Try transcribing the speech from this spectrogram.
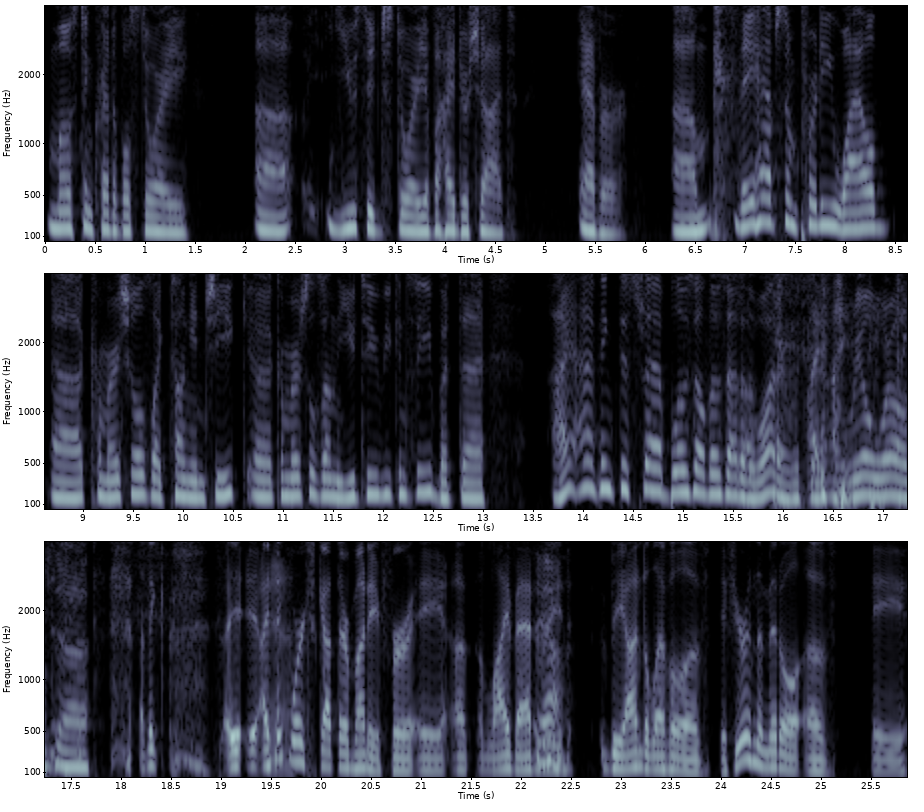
most incredible story, uh, usage story of a hydro shot ever. Um, they have some pretty wild uh, commercials, like tongue in cheek uh, commercials on the YouTube you can see, but. I, I think this uh, blows all those out of the water with the real world. Uh, I think I, I think Yeah. WORX got their money for a, a, a live ad Yeah. read beyond a level of if you're in the middle of a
